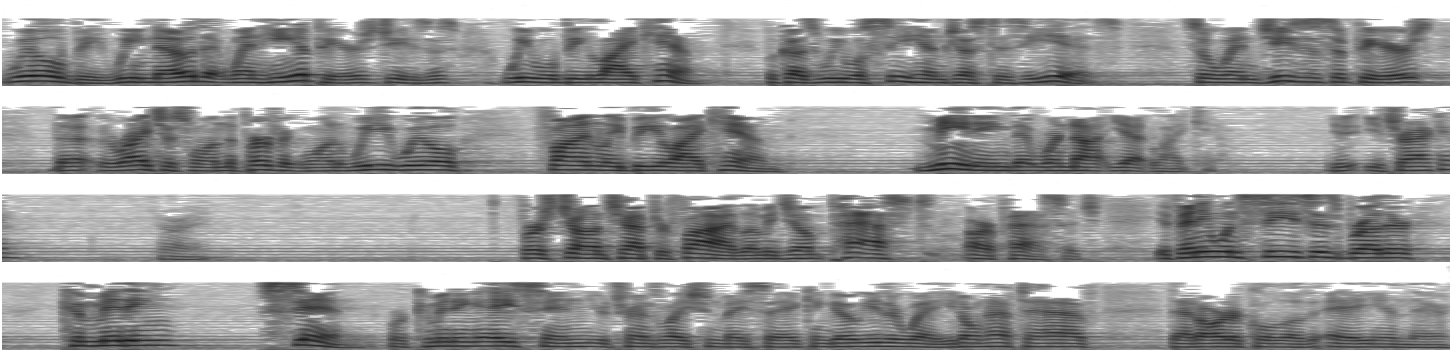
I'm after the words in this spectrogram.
will be. We know that when He appears, Jesus, we will be like Him because we will see Him just as He is. So when Jesus appears, the, the righteous one, the perfect one, we will finally be like Him, meaning that we're not yet like Him. You, you tracking? All right. 1 John chapter 5, let me jump past our passage. If anyone sees his brother committing sin, or committing a sin, your translation may say, it can go either way. You don't have to have that article of a in there.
